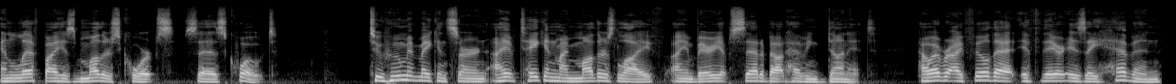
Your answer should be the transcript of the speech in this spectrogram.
and left by his mother's corpse says, quote, To whom it may concern, I have taken my mother's life. I am very upset about having done it. However, I feel that if there is a heaven,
